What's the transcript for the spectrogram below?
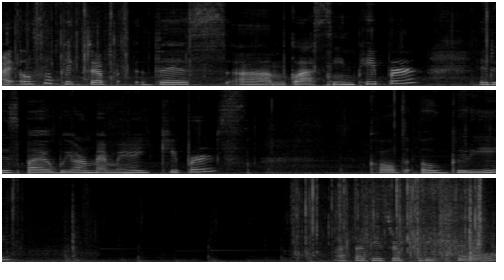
I also picked up this um, glassine paper. It is by We Are Memory Keepers called Oh Goody. I thought these were pretty cool.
